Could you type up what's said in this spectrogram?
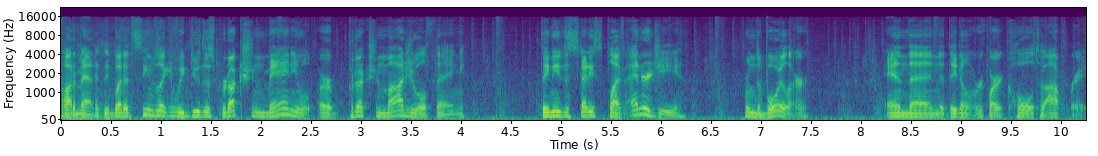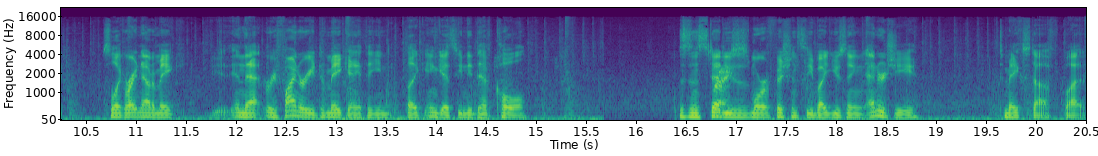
automatically. But it seems like if we do this production manual or production module thing, they need a steady supply of energy from the boiler, and then they don't require coal to operate. So like right now to make in that refinery to make anything like ingots, you need to have coal. This instead Right. uses more efficiency by using energy to make stuff, but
